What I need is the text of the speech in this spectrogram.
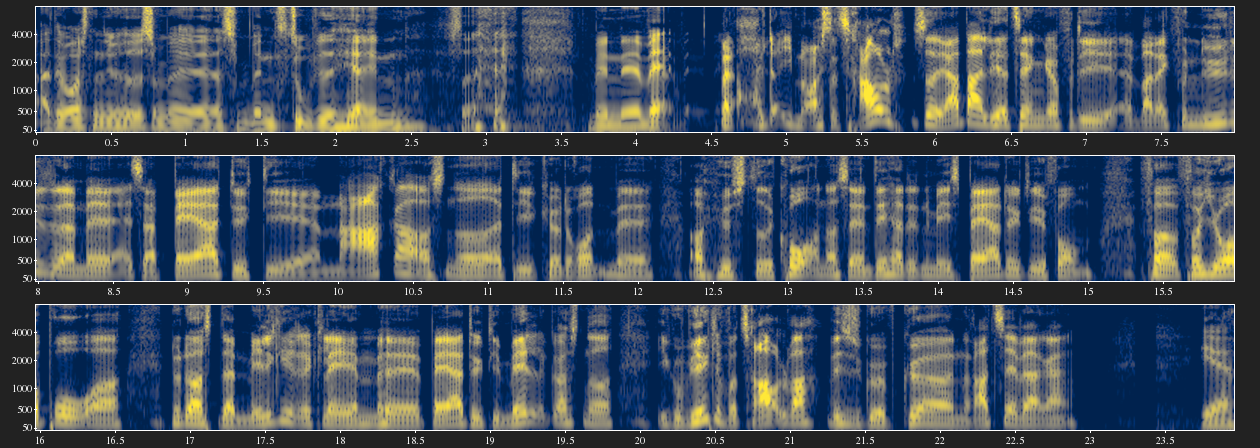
Ej, det var også en nyhed, som, øh, som vendte studiet herinde. Så, men øh, hvad, Men hold da, I må også have travlt, så jeg bare lige og tænker, fordi øh, var der ikke for nyligt det der med altså, bæredygtige øh, marker og sådan noget, at de kørte rundt med og høstede korn og sagde, at det her det er den mest bæredygtige form for, for jordbrug, og nu er der også den der mælkereklame med bæredygtig mælk og sådan noget. I kunne virkelig få travlt, var, hvis I skulle køre en retssag hver gang. Ja,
